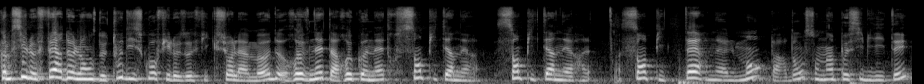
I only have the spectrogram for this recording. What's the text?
comme si le fer de lance de tout discours philosophique sur la mode revenait à reconnaître sempiternellement pardon, son impossibilité,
